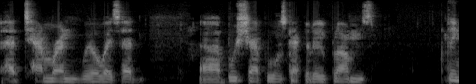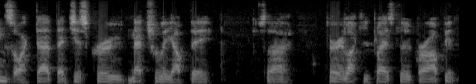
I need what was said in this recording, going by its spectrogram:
had tamarind. We always had uh, bush apples, kakadu plums, things like that that just grew naturally up there. So very lucky place to grow up in.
